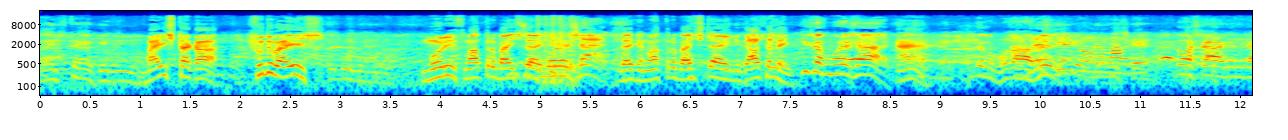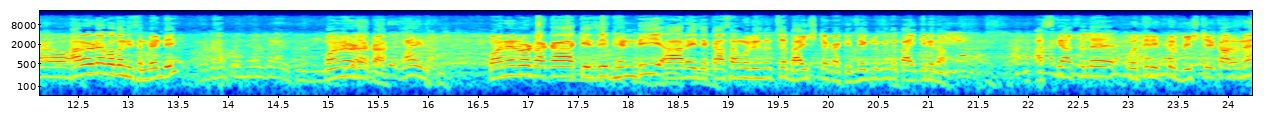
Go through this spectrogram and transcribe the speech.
বাইশ টাকা বাইশ টাকা? শুধু বাইশ। মরিচ মাত্র বাইশ টাকা। দেখেন মাত্র বাইশ টাকা কেজি আসলে কৃষক মরে হ্যাঁ। আর ওটা কত নিছেন ভেন্ডি? পনেরো টাকা পনেরো টাকা। কেজি ভেন্ডি আর এই যে কাঁচামরিচ হচ্ছে বাইশ টাকা কেজি এগুলো কিন্তু পাইকারি দাম। আজকে আসলে অতিরিক্ত বৃষ্টির কারণে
